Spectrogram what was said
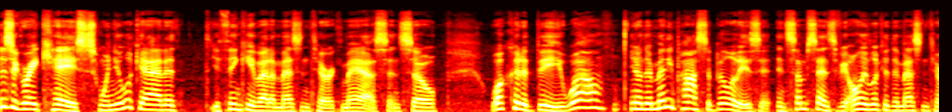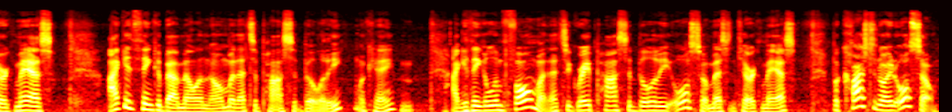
This is a great case. When you look at it, you're thinking about a mesenteric mass. And so, what could it be? Well, you know, there are many possibilities. In some sense, if you only look at the mesenteric mass, I could think about melanoma. That's a possibility. Okay. I could think of lymphoma. That's a great possibility also, mesenteric mass. But carcinoid also.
